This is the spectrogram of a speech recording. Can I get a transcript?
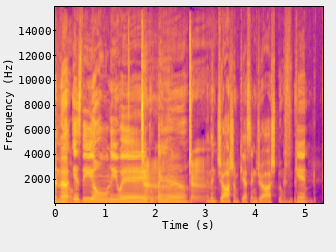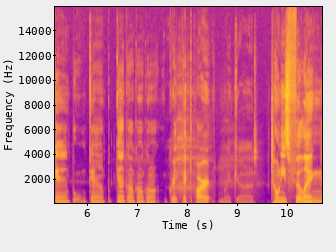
and then now. the is the only way. Dun, dun. And then Josh, I'm guessing Josh. Great picked part. oh my god. Tony's filling.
